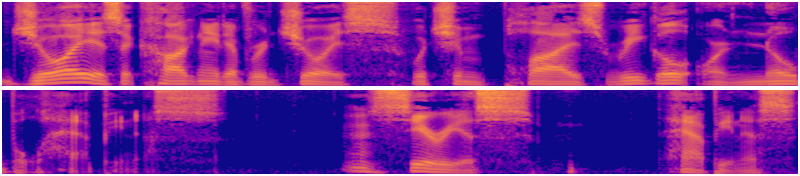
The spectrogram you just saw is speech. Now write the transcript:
Joy is a cognate of rejoice, which implies regal or noble happiness, mm. serious happiness.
